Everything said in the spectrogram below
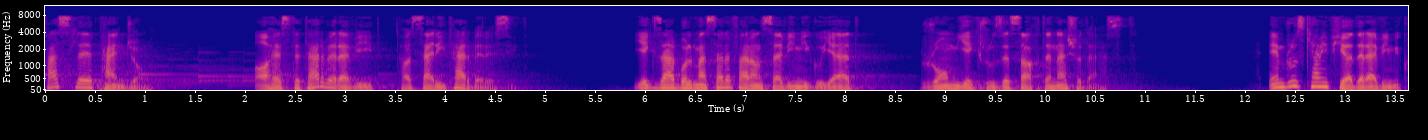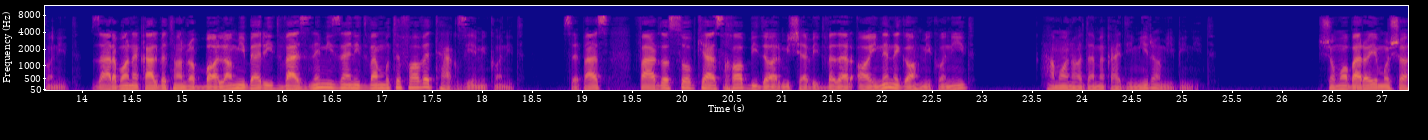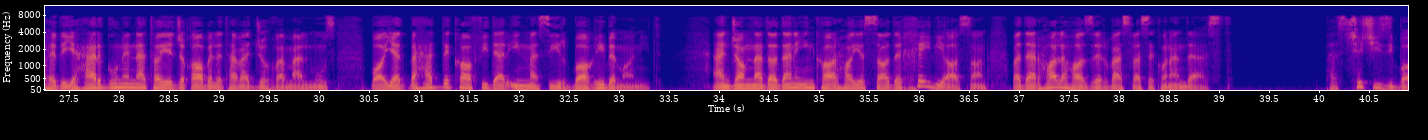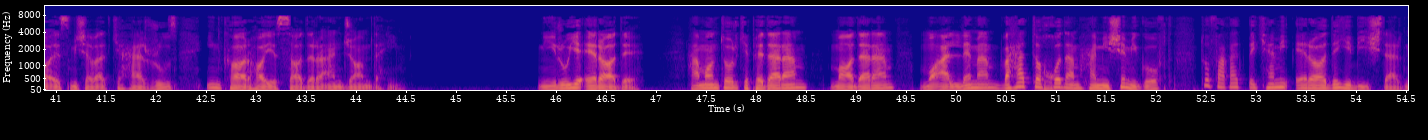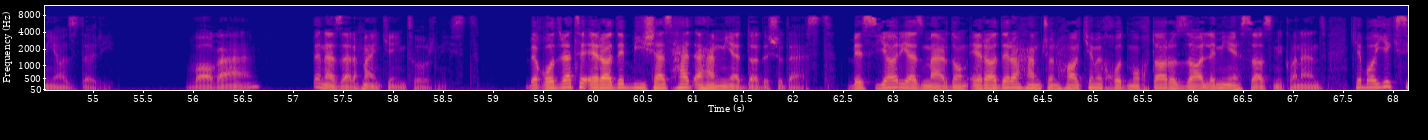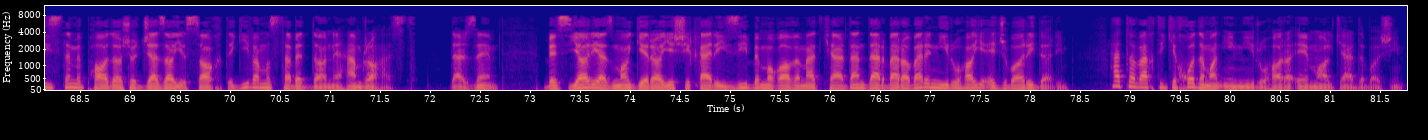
فصل پنجم. آهسته تر بروید تا سریعتر برسید. یک ضرب المثل فرانسوی می‌گوید روم یک روزه ساخته نشده است امروز کمی پیاده روی می کنید. ضربان قلبتان را بالا می‌برید، وزنه می‌زنید و متفاوت تغذیه می کنید. سپس فردا صبح که از خواب بیدار می شوید و در آینه نگاه می کنید، همان آدم قدیمی را می بینید. شما برای مشاهده هر گونه نتایج قابل توجه و ملموس باید به حد کافی در این مسیر باقی بمانید. انجام ندادن این کارهای ساده خیلی آسان و در حال حاضر وسوسه کننده است. پس چه چیزی باعث می شود که هر روز این کارهای ساده را انجام دهیم؟ نیروی اراده همانطور که پدرم، مادرم، معلمم و حتی خودم همیشه می گفت تو فقط به کمی اراده بیشتر نیاز داری. واقعا؟ به نظر من که اینطور نیست. به قدرت اراده بیش از حد اهمیت داده شده است. بسیاری از مردم اراده را همچون حاکم خودمختار و ظالمی احساس می کنند که با یک سیستم پاداش و جزای ساختگی و مستبدانه همراه است. در ضمن بسیاری از ما گرایشی غریزی به مقاومت کردن در برابر نیروهای اجباری داریم. حتی وقتی که خودمان این نیروها را اعمال کرده باشیم.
